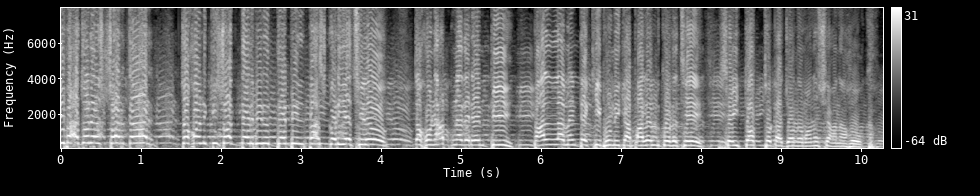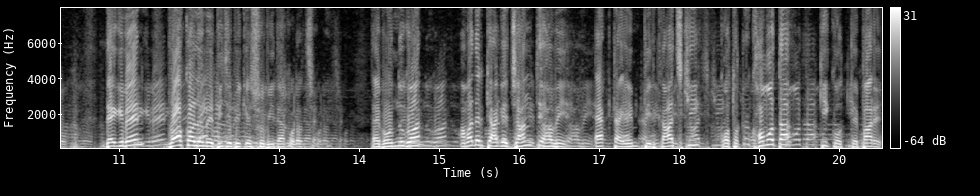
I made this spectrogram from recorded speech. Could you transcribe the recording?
বিভাজনের সরকার যখন কৃষকদের বিরুদ্ধে বিল পাস করিয়েছিল, তখন আপনাদের এমপি পার্লামেন্টে কি ভূমিকা পালন করেছে, সেই তথ্যটা জনমানুষে আনা হোক। দেখবেন বকলমে বিজেপিকে সুবিধা করেছে। তাই বন্ধুগণ, আমাদেরকে আগে জানতে হবে একটা এমপির কাজ কি, কতটা ক্ষমতা কি করতে পারে।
